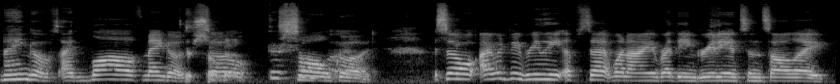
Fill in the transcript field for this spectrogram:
mangoes. I love mangoes. They're so good. They're so good. So I would be really upset when I read the ingredients and saw like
